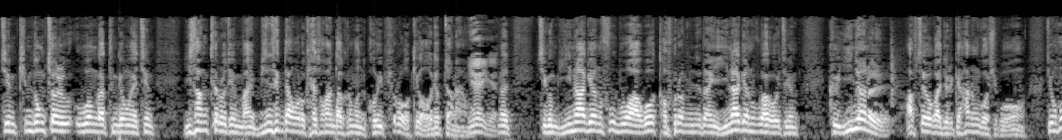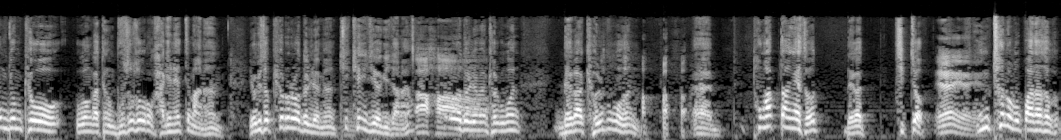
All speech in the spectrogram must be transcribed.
지금 김동철 의원 같은 경우에 지금 이 상태로 지금 만약 민생당으로 계속한다 그러면 거의 표를 얻기가 어렵잖아요. 예, 예. 그러니까 지금 이낙연 후보하고 더불어민주당이 이낙연 후보하고 지금 그 인연을 앞세워가지고 이렇게 하는 것이고 지금 홍준표 의원 같은 건 무소속으로 가긴 했지만은 여기서 표를 얻으려면 TK 지역이잖아요. 아하. 표를 얻으려면 결국은 내가 결국은 에, 통합당에서 내가 직접 예, 예, 예. 공천을 못 받아서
